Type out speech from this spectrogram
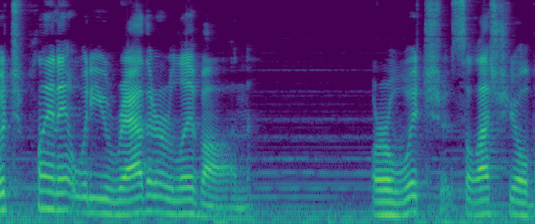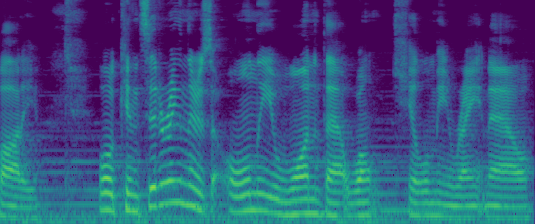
Which planet would you rather live on? Or which celestial body? Well, considering there's only one that won't kill me right now,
